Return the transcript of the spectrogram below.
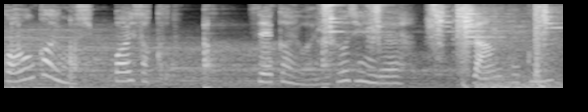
今回も失敗作。世界は理不尽で残酷に。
